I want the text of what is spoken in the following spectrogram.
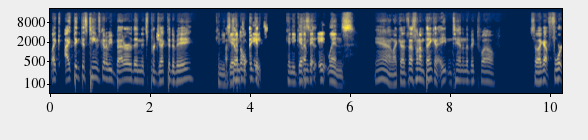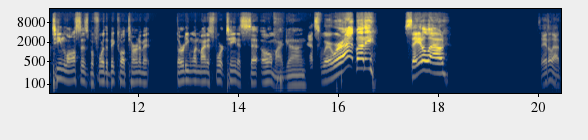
Like I think this team's going to be better than it's projected to be. Can you I get them to eight? Can you get I them to eight wins? yeah. Like uh, that's what I'm thinking. Eight and ten in the Big Twelve. So I got 14 losses before the Big 12 tournament. 31 minus 14 is set. Oh my god. That's where we're at, buddy. Say it aloud. Say it aloud.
